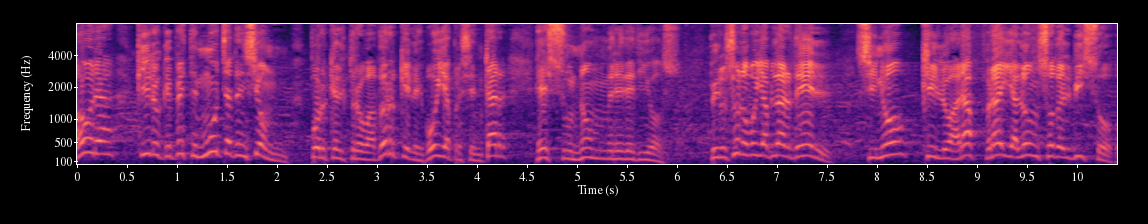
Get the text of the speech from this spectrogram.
Ahora quiero que presten mucha atención, porque el trovador que les voy a presentar es un hombre de Dios. Pero yo no voy a hablar de él, sino que lo hará Fray Alonso del Viso,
